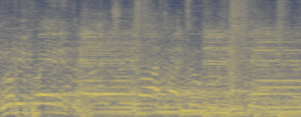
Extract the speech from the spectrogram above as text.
We'll be playing at the Pine Tree Lodge October 15th.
